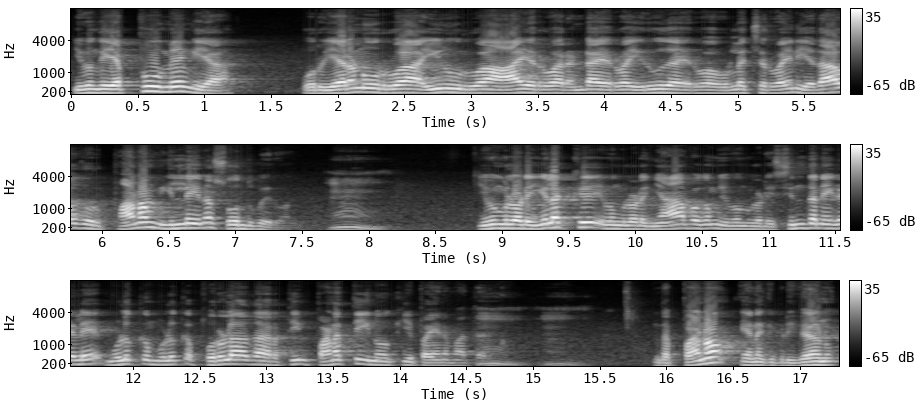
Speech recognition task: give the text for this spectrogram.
இவங்க எப்பவுமேங்கய்யா ஒரு இரநூறுவா ஐநூறுரூவா ஆயிரரூவா ரெண்டாயிரரூவா இருபதாயிரரூவா ஒரு லட்ச ரூபாய்ன்னு ஏதாவது ஒரு பணம் இல்லைன்னா சோர்ந்து போயிடுவாங்க. இவங்களோட இலக்கு இவங்களோட ஞாபகம் இவங்களுடைய சிந்தனைகளே முழுக்க முழுக்க பொருளாதாரத்தையும் பணத்தையும் நோக்கிய பயணமாக தான் இந்த பணம் எனக்கு இப்படி வேணும்.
